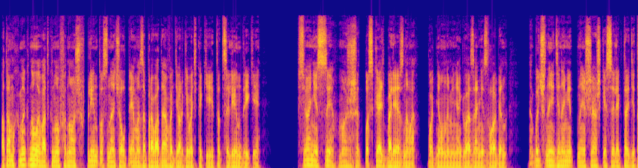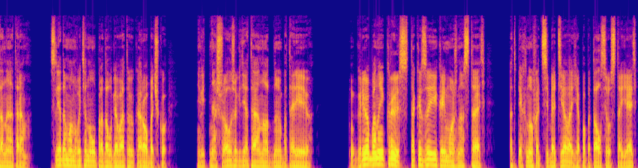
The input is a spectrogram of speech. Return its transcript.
Потом хмыкнул и, воткнув нож в плинтус, начал прямо за провода выдергивать какие-то цилиндрики. «Все, не ссы, можешь отпускать болезного», — поднял на меня глаза Незлобин. «Обычные динамитные шашки с электродетонатором». Следом он вытянул продолговатую коробочку. «Ведь нашел же где-то анодную батарею». «Грёбаный крыс, так и заикой можно стать». Отпихнув от себя тело, я попытался устоять,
